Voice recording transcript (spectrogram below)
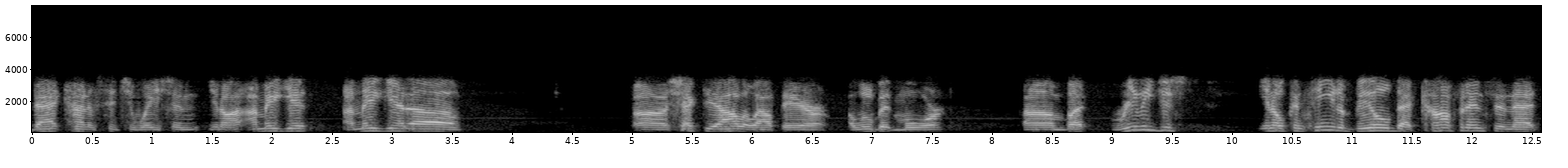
that kind of situation. You know, I, I may get, I may get, uh, uh, Cheick Diallo out there a little bit more. Um, but really just, you know, continue to build that confidence and that,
